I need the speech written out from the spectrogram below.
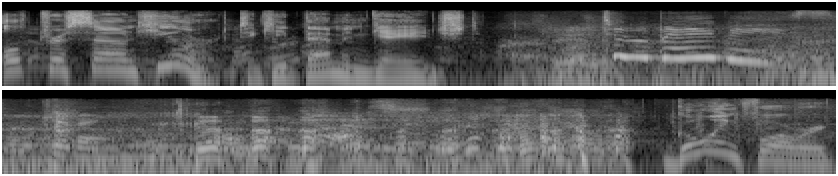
ultrasound humor to keep them engaged. Two babies. Kidding. Going forward,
